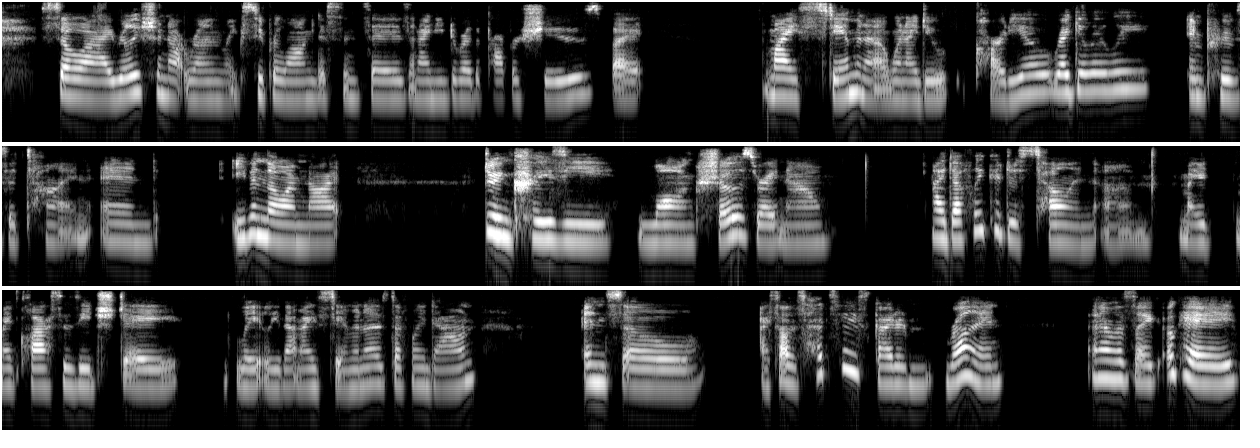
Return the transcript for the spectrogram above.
so I really should not run like super long distances and I need to wear the proper shoes, but my stamina when I do cardio regularly improves a ton. And even though I'm not doing crazy long shows right now, I definitely could just tell in um, my my classes each day lately that my stamina is definitely down. And so I saw this Headspace guided run and I was like, okay,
